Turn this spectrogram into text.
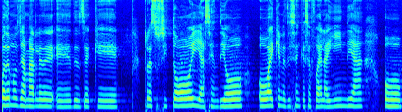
podemos llamarle desde que resucitó y ascendió, o hay quienes dicen que se fue a la India, o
